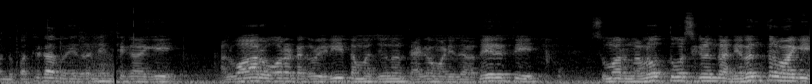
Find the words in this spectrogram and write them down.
ಒಂದು ಪತ್ರಿಕಾ ಇದರಲ್ಲಿ. ಹೆಚ್ಚಿಗಾಗಿ ಹಲವಾರು ಹೋರಾಟಗಳು ಇಡೀ ತಮ್ಮ ಜೀವನ ತ್ಯಾಗ ಮಾಡಿದ ಅದೇ ರೀತಿ ಸುಮಾರು ನಲವತ್ತು ವರ್ಷಗಳಿಂದ ನಿರಂತರವಾಗಿ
